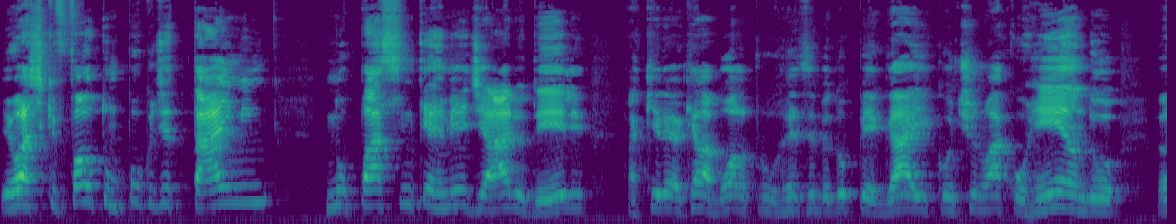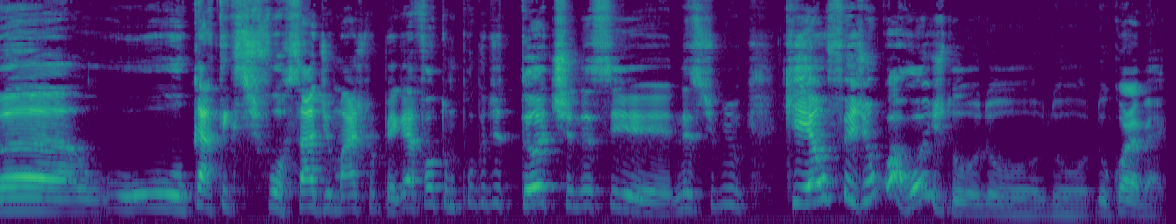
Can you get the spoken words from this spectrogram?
Eu acho que falta um pouco de timing no passe intermediário dele. Aquele, aquela bola para o recebedor pegar e continuar correndo. Uh, o, cara tem que se esforçar demais para pegar. Falta um pouco de touch nesse, nesse tipo. Que é o feijão com arroz do, do, do, do quarterback.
